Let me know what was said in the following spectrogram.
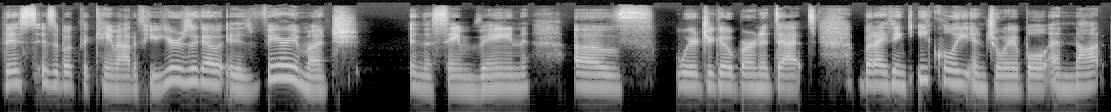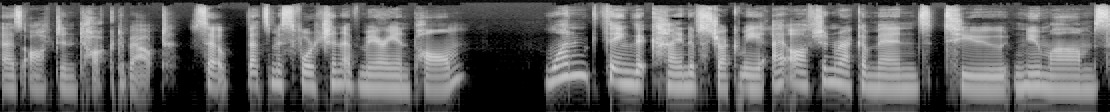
This is a book that came out a few years ago. It is very much in the same vein of Where'd You Go, Bernadette, but I think equally enjoyable and not as often talked about. So that's Misfortune of Marion Palm. One thing that kind of struck me, I often recommend to new moms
